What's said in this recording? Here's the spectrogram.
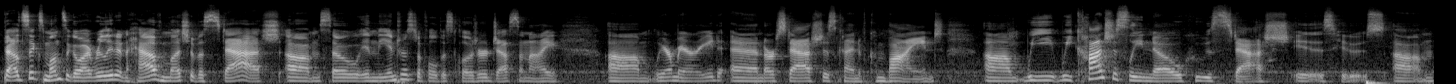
about six months ago, I really didn't have much of a stash. Um, so, in the interest of full disclosure, Jess and I, um, we are married, and our stash is kind of combined. Um, we we consciously know whose stash is whose, um,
